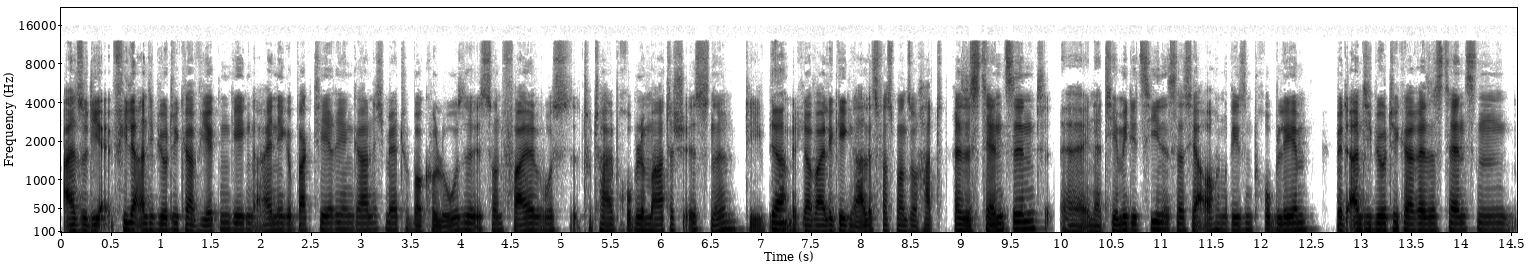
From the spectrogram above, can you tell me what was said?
Also die viele Antibiotika wirken gegen einige Bakterien gar nicht mehr. Tuberkulose ist so ein Fall, wo es total problematisch ist, ne? Die Ja. mittlerweile gegen alles, was man so hat, resistent sind. Äh, in der Tiermedizin ist das ja auch ein Riesenproblem mit Antibiotikaresistenzen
